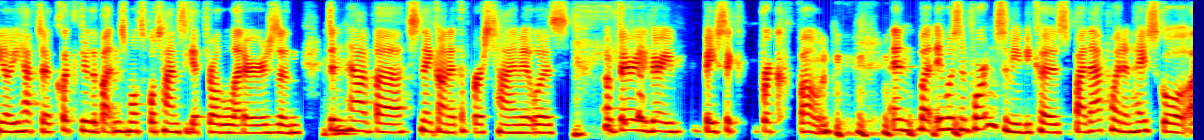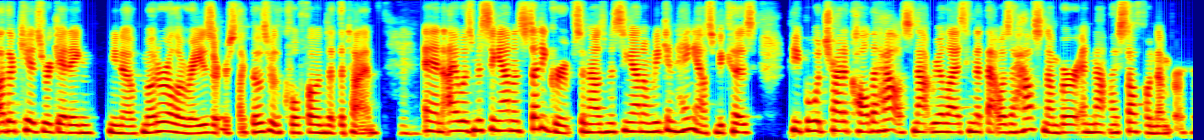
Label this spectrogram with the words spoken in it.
you know, you have to click through the buttons multiple times to get through all the letters and didn't mm-hmm. have a snake on it the first time. It was a very, very basic brick phone. And, but it was important to me because by that point in high school, other kids were getting, you know, Motorola RAZRs. Like those were the cool phones at the time. Mm-hmm. And I was missing out on study groups and I was missing out on weekend hangouts because people would try to call the house, not realizing that that was a house number and not my cell phone number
